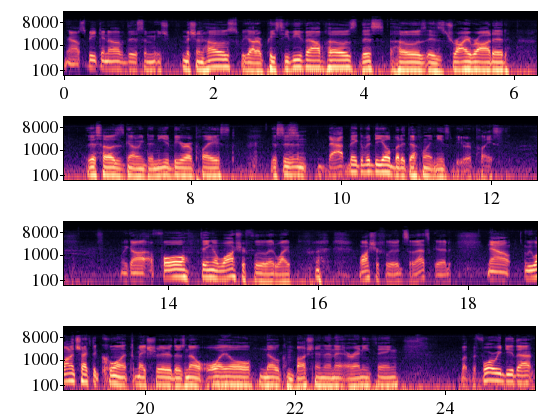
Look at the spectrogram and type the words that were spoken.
Now speaking of this emission hose, we got our PCV valve hose. This hose is dry rotted. This hose is going to need to be replaced. This isn't that big of a deal, but it definitely needs to be replaced. We got a full thing of washer fluid wipe washer fluid, so that's good. Now, we want to check the coolant to make sure there's no oil, no combustion in it or anything. But before we do that,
